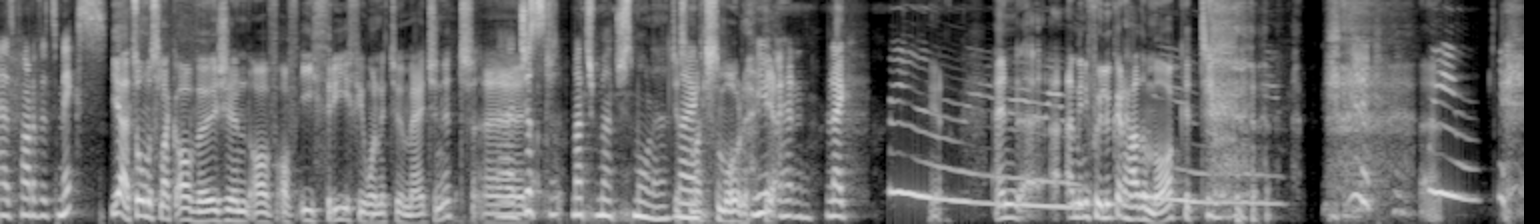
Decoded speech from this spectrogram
as part of its mix. Yeah, it's almost like our version of, of E3, if you wanted to imagine it. Uh, just much much smaller. Just like, much smaller. Yeah, and like. Yeah. And uh, I mean, if we look at how the market. uh,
